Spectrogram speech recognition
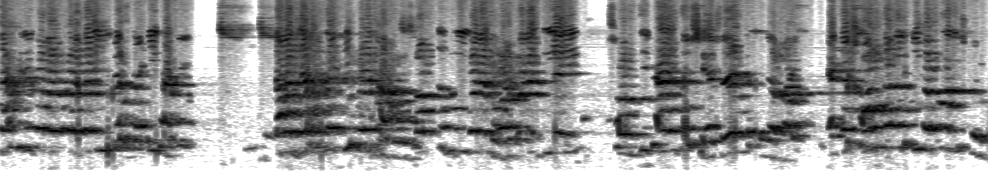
চাকরি করার পরে তার ইনভেস্টটা কি থাকে? তারা দেশটা কি করে খাবে সব তো করে, ঘর করে দিলেই সবজি খায় তো শেষ হয়ে গেছে একটা সন্তানের কীভাবে মানুষ করব?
